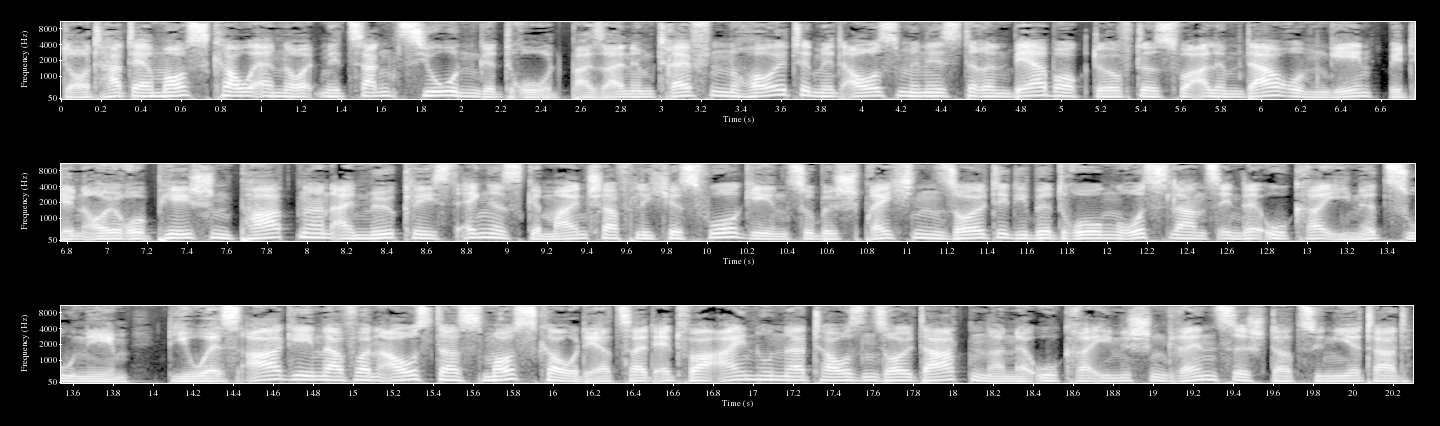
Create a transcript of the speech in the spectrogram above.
Dort hat er Moskau erneut mit Sanktionen gedroht. Bei seinem Treffen heute mit Außenministerin Baerbock dürfte es vor allem darum gehen, mit den europäischen Partnern ein möglichst enges gemeinschaftliches Vorgehen zu besprechen, sollte die Bedrohung Russlands in der Ukraine zunehmen. Die USA gehen davon aus, dass Moskau derzeit etwa 100.000 Soldaten an der ukrainischen Grenze stationiert hat.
